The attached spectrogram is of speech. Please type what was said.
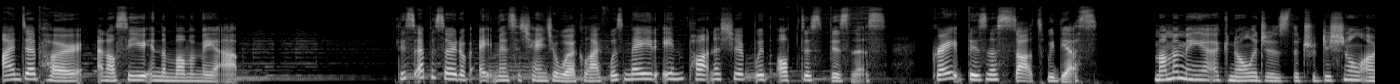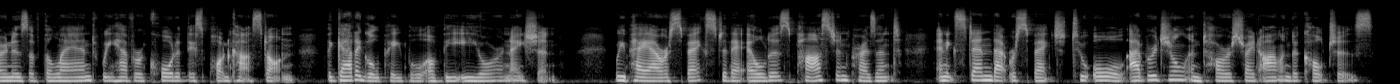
I'm Deb Ho, and I'll see you in the Mamamia app. This episode of 8 Minutes to Change Your Work Life was made in partnership with Optus Business. Great business starts with yes. Mamamia acknowledges the traditional owners of the land we have recorded this podcast on, the Gadigal people of the Eora Nation. We pay our respects to their elders, past and present, and extend that respect to all Aboriginal and Torres Strait Islander cultures.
